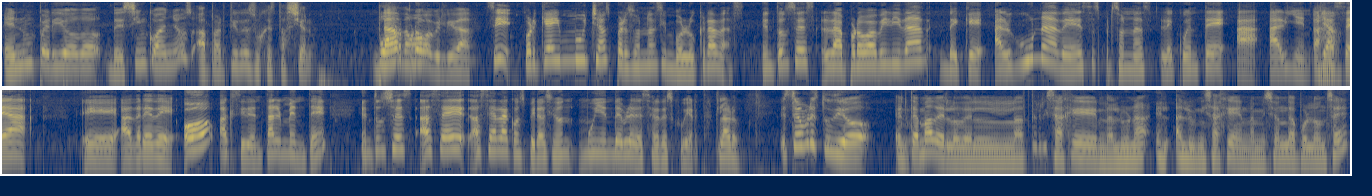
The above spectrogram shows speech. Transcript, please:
en un periodo de cinco años a partir de su gestación. Por Dado- probabilidad. Sí, porque hay muchas personas involucradas. Entonces, la probabilidad de que alguna de esas personas le cuente a alguien, ya sea eh, adrede o accidentalmente, Entonces hace, hace a la conspiración muy endeble de ser descubierta. Claro. Este hombre estudió el tema de lo del aterrizaje en la luna, el alunizaje en la misión de Apolo 11,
